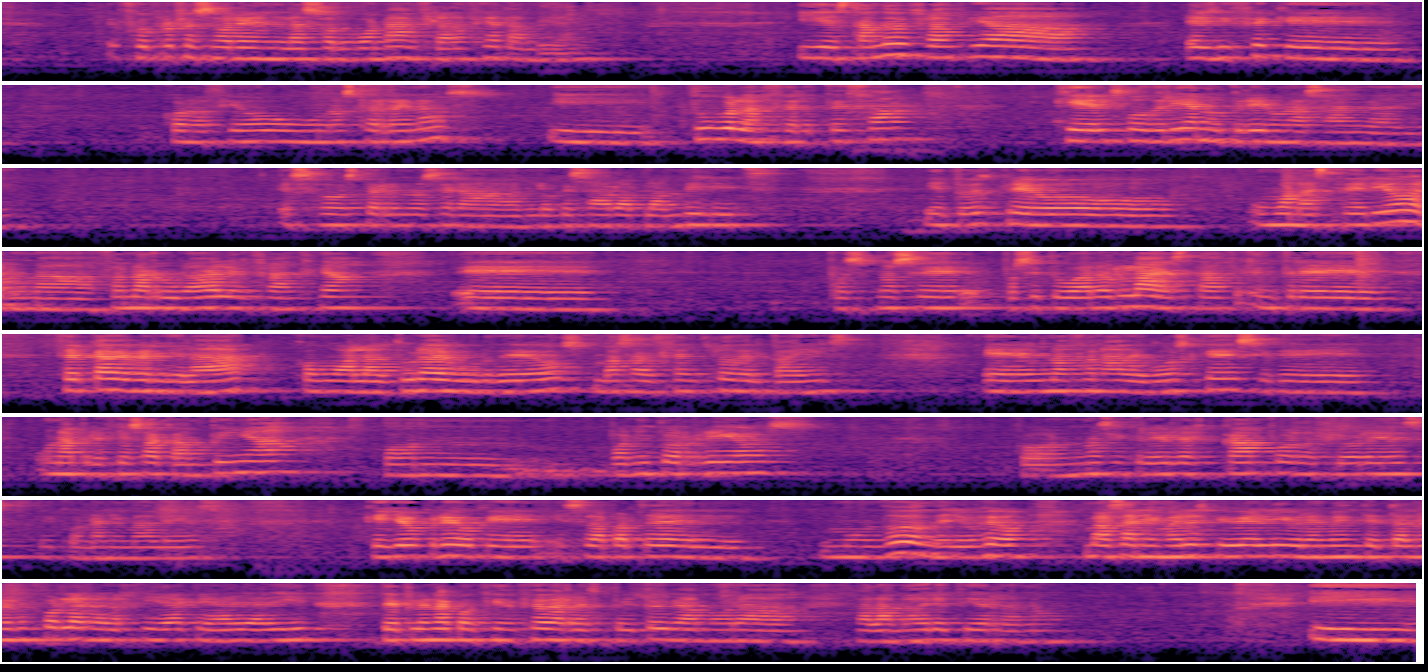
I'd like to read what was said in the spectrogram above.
fue profesor en la Sorbona, en Francia también. Y estando en Francia, él dice que conoció unos terrenos y tuvo la certeza que él podría nutrir una sangre allí. Esos terrenos eran lo que es ahora Plan Village. Y entonces creó un monasterio en una zona rural en Francia eh, pues no sé, por situarla, está entre cerca de Bergerac, como a la altura de Burdeos, más al centro del país, en una zona de bosques y de una preciosa campiña con bonitos ríos, con unos increíbles campos de flores y con animales, que yo creo que es la parte del mundo donde yo veo más animales que viven libremente, tal vez por la energía que hay ahí de plena conciencia de respeto y de amor a, la madre tierra, ¿no? Y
